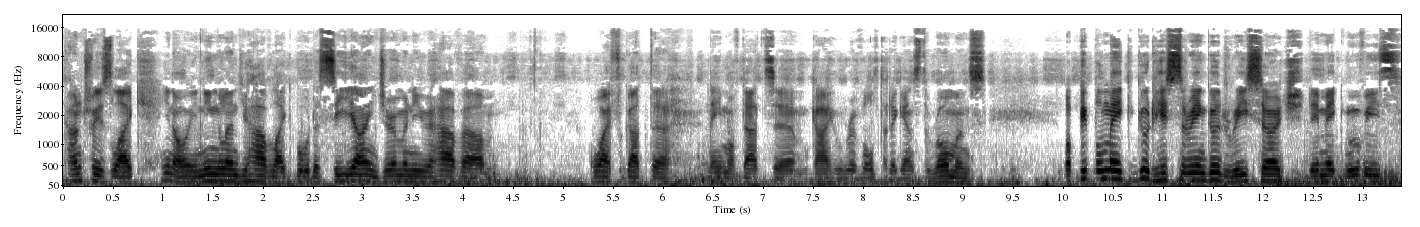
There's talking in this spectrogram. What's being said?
countries like, you know, in England you have like Boadicea, in Germany you have, um, oh, I forgot the name of that um, guy who revolted against the Romans. But people make good history and good research, they make movies.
